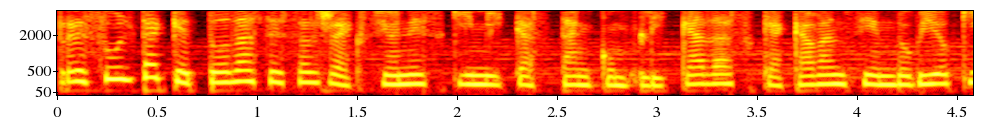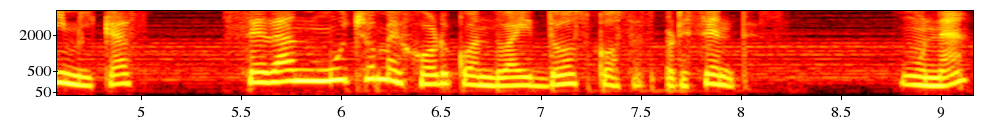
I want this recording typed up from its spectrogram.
Resulta que todas esas reacciones químicas tan complicadas que acaban siendo bioquímicas se dan mucho mejor cuando hay dos cosas presentes. Una,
